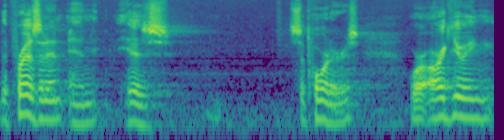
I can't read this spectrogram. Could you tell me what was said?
the president and his supporters were arguing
